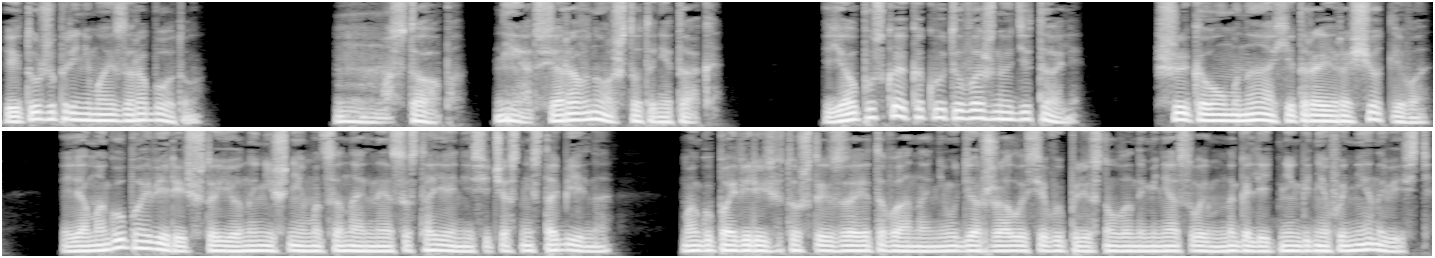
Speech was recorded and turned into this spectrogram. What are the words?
и тут же принимая за работу. М стоп. Нет, все равно что-то не так. Я упускаю какую-то важную деталь. Шика умна, хитра и расчетлива. Я могу поверить, что ее нынешнее эмоциональное состояние сейчас нестабильно, Могу поверить в то, что из-за этого она не удержалась и выплеснула на меня свой многолетний гнев и ненависть.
